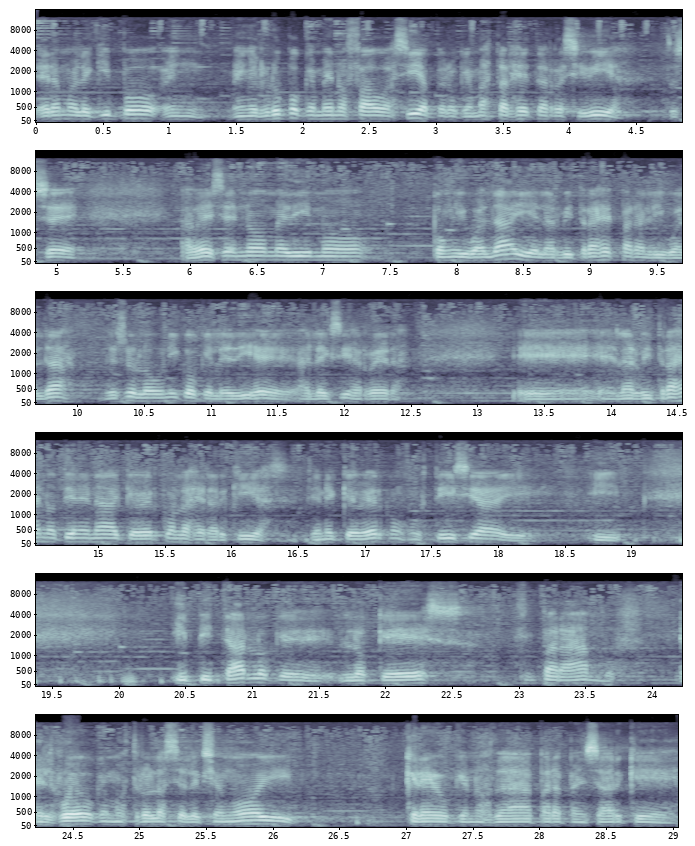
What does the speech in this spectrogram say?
éramos el equipo en, en el grupo que menos FAO hacía, pero que más tarjetas recibía. Entonces, a veces no medimos con igualdad y el arbitraje es para la igualdad. Eso es lo único que le dije a Alexis Herrera. Eh, el arbitraje no tiene nada que ver con las jerarquías, tiene que ver con justicia y, y, pitar lo que, lo que es para ambos. El juego que mostró la selección hoy creo que nos da para pensar que,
